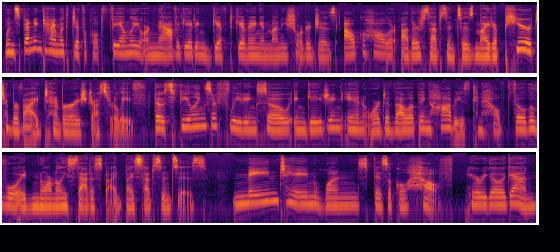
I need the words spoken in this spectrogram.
When spending time with difficult family or navigating gift giving and money shortages, alcohol or other substances might appear to provide temporary stress relief. Those feelings are fleeting, so engaging in or developing hobbies can help fill the void normally satisfied by substances. Maintain one's physical health. Here we go again.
